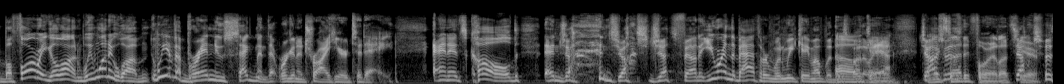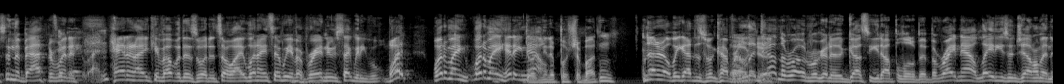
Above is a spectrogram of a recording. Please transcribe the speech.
Before we go on, we want to um, we have a brand new segment that we're going to try here today, and it's called. And Josh, Josh, just found it. You were in the bathroom when we came up with this. Oh, by the way, okay. yeah. Josh I'm excited was, for it. Let's Josh hear. was in the bathroom when It's a great one. Hannah and I came up with this one. And so I, when I said we have a brand new segment, he went, "What? What am I? What am I hitting Do now?" I need to push a button? No, no, no. We got this one covered. Oh. Down the road, we're going to gussy it up a little bit. But right now, ladies and gentlemen,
